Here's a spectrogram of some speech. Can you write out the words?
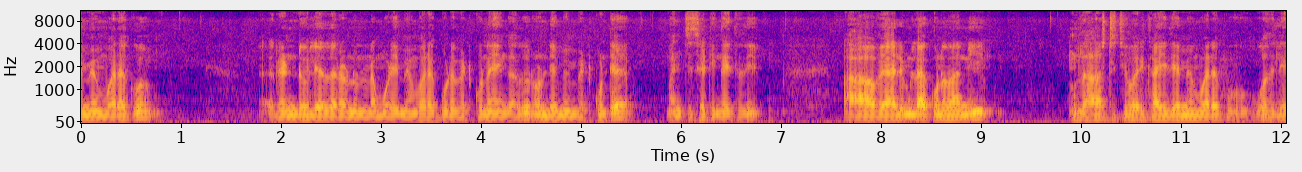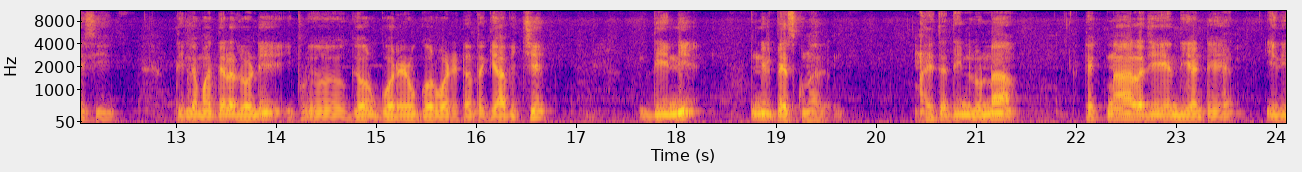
ఎంఎం వరకు రెండు లేదా రెండున్నర మూడు ఎంఎం వరకు కూడా పెట్టుకున్నా ఏం కాదు రెండు ఎంఎం పెట్టుకుంటే మంచి సెట్టింగ్ అవుతుంది ఆ వాల్యూమ్ లాక్కున్న దాన్ని లాస్ట్ చివరికి ఐదు ఎంఎం వరకు వదిలేసి దీనిలో మధ్యలో చూడండి ఇప్పుడు గోరు గోరె గోరు పడేటంత గ్యాప్ ఇచ్చి దీన్ని నిలిపేసుకున్నది అయితే దీనిలో ఉన్న టెక్నాలజీ ఏంది అంటే ఇది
